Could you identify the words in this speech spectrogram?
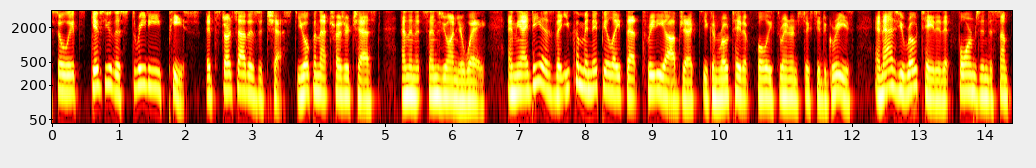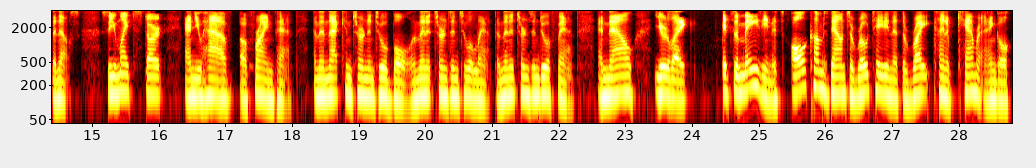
so it gives you this 3D piece. It starts out as a chest. You open that treasure chest, and then it sends you on your way. And the idea is that you can manipulate that 3D object. You can rotate it fully 360 degrees, and as you rotate it, it forms into something else. So you might start and you have a frying pan. And then that can turn into a bowl, and then it turns into a lamp, and then it turns into a fan. And now you're like it's amazing. It's all comes down to rotating at the right kind of camera angle,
